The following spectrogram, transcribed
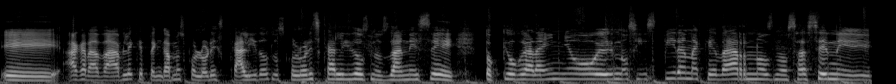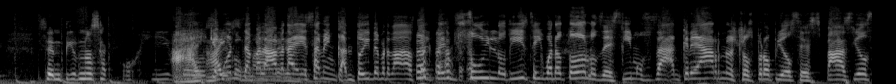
eh, agradable, que tengamos colores cálidos, los colores cálidos nos dan ese toque hogareño, eh, nos inspiran a quedarnos, nos hacen eh, sentirnos acogidos. Ay, qué Ay, bonita comadre. palabra esa, me encantó y de verdad hasta el Pensui lo dice y bueno, todos los decimos, o sea, crear nuestros propios espacios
